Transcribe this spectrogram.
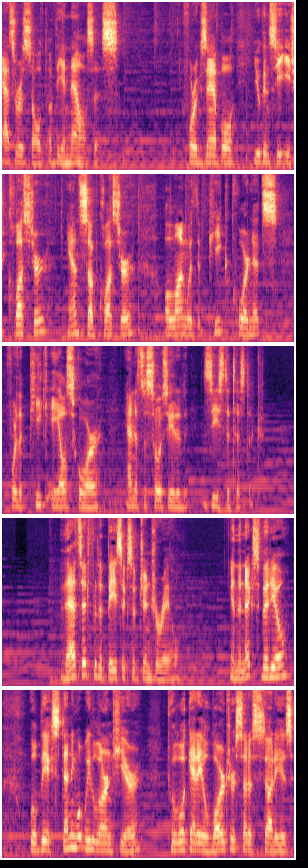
as a result of the analysis. For example, you can see each cluster and subcluster along with the peak coordinates for the peak ALE score and its associated Z statistic. That's it for the basics of GingerALE. In the next video, we'll be extending what we learned here to look at a larger set of studies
